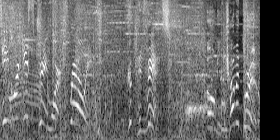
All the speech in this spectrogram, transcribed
Teamwork is dreamwork! Rally! Advance! Oni coming through!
